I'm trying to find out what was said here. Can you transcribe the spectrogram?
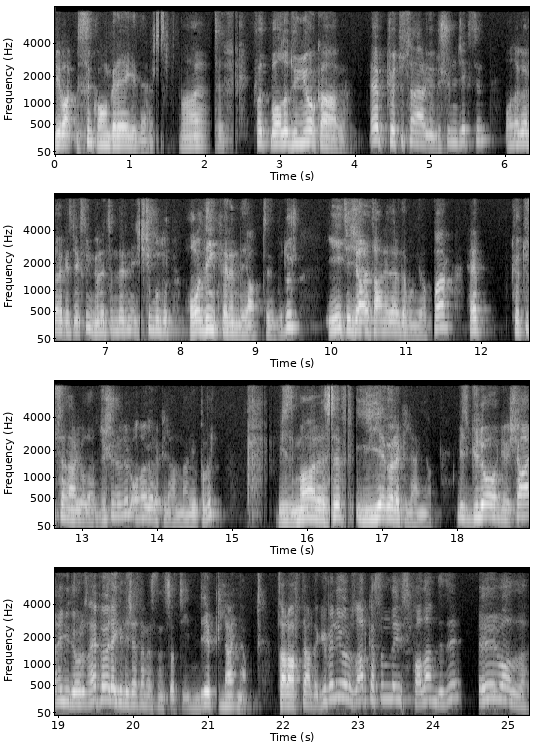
bir bakmışsın kongreye gidersin. Maalesef. Futbolda dün yok abi. Hep kötü senaryo düşüneceksin. Ona göre hareket edeceksin. Yönetimlerin işi budur. Holdinglerin de yaptığı budur. İyi ticarethaneler de bunu yapar. Hep kötü senaryolar düşünülür. Ona göre planlar yapılır. Biz maalesef iyiye göre plan yaptık. Biz güle oynuyor. Şahane gidiyoruz. Hep öyle gideceğiz anasını satayım diye plan yaptık. Taraftar da güveniyoruz arkasındayız falan dedi. Eyvallah.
